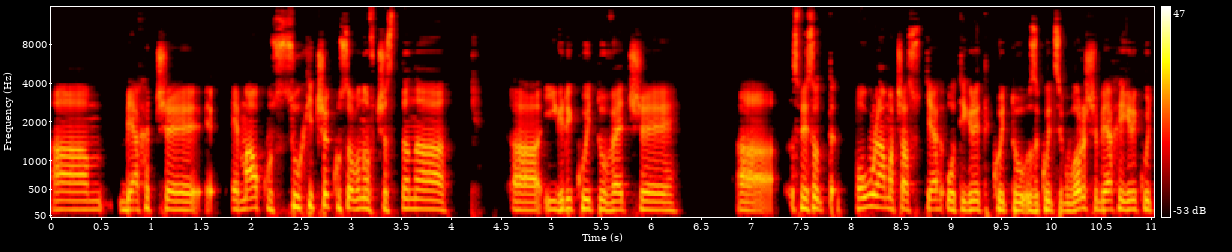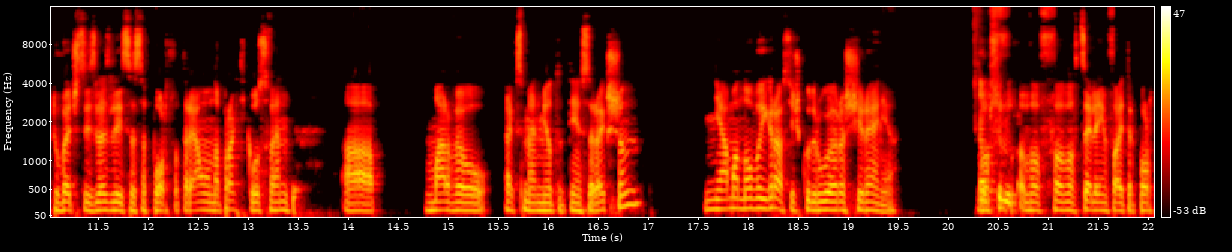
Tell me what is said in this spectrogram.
а, бяха, че е малко сухичък, особено в частта на а, игри, които вече а, в смисъл, по-голяма част от, тях, от игрите, които, за които се говореше, бяха игри, които вече са излезли и се съпортват. Реално на практика, освен а, Marvel X-Men Mutant Insurrection, няма нова игра, всичко друго е разширение. Абсолютно. В, в, в, в целия Infighter Port.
